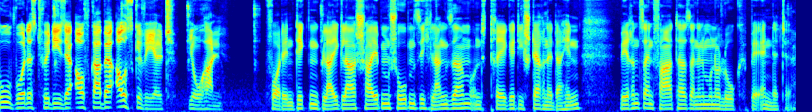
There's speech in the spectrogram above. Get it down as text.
Du wurdest für diese Aufgabe ausgewählt, Johann. Vor den dicken Bleiglasscheiben schoben sich langsam und träge die Sterne dahin, während sein Vater seinen Monolog beendete.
